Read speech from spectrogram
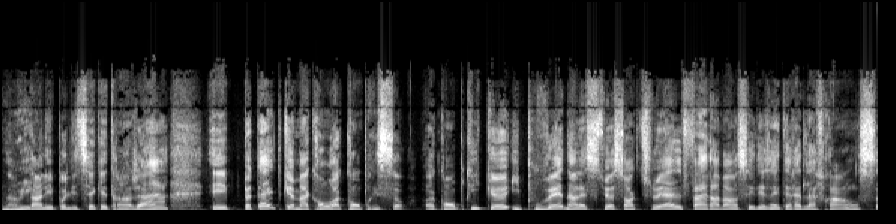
Dans, dans, les politiques étrangères. Et peut-être que Macron a compris ça, a compris qu'il pouvait, dans la situation actuelle, faire avancer les intérêts de la France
